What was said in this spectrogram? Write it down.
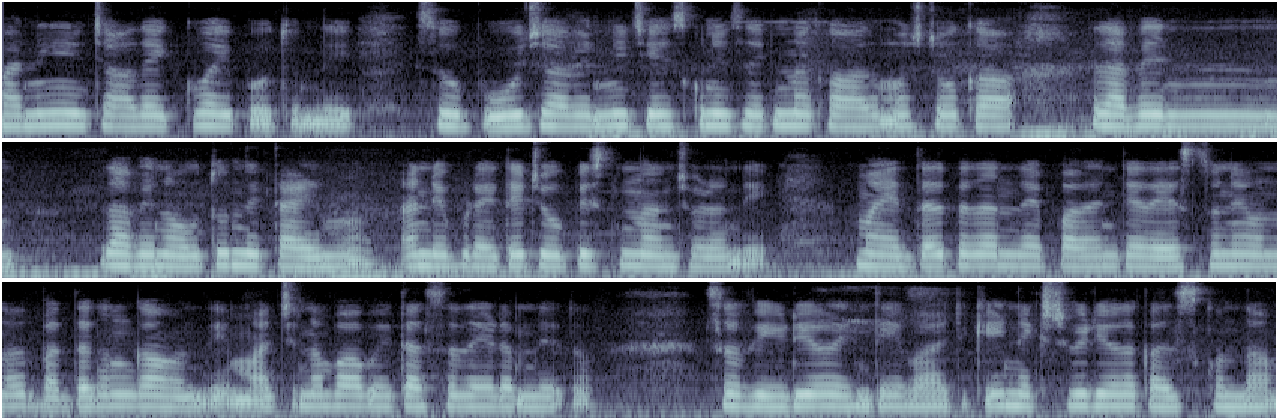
పని చాలా ఎక్కువ అయిపోతుంది. సో పూజ అవన్నీ చేసుకునేసరికి నాకు ఆల్మోస్ట్ ఒక లెవెన్ లెవెన్ అవుతుంది టైం అండ్ ఇప్పుడైతే చూపిస్తున్నాను చూడండి. మా ఇద్దరు పిల్లలు రేపాలంటే వేస్తూనే ఉన్నారు బద్ధకంగా ఉంది. మా చిన్న బాబు అయితే అస్సలు వేయడం లేదు. సో వీడియో ఏంటి? వాటికి నెక్స్ట్ వీడియోలో కలుసుకుందాం.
